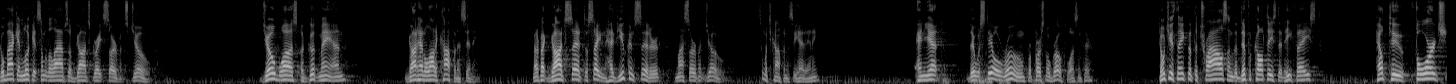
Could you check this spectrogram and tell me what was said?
Go back and look at some of the lives of God's great servants. Job. Job was a good man. God had a lot of confidence in him. Matter of fact, God said to Satan, Have you considered my servant Job? So much confidence he had in him. And yet, there was still room for personal growth, wasn't there? Don't you think that the trials and the difficulties that he faced helped to forge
